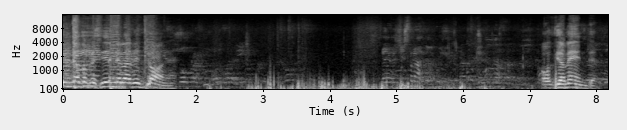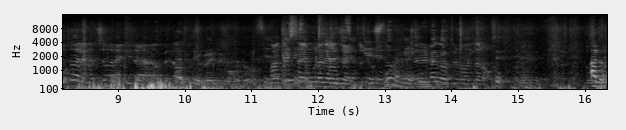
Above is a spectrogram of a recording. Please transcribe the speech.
diventato presidente della regione. Ovviamente. Ma questa è una delle 100, giusto? Ce ne rimangono altre 99. Allora,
